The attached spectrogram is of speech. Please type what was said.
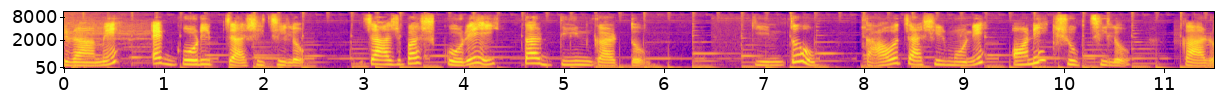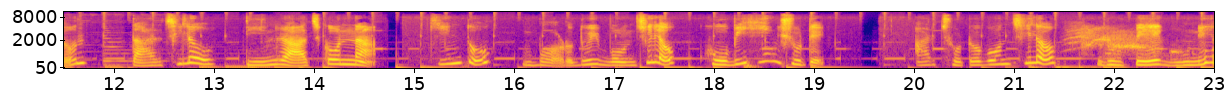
গ্রামে এক গরিব চাষি ছিল। চাষবাস করেই তার দিন কাটতো। কিন্তু তাও চাষির মনে অনেক সুখ ছিল, কারণ তার ছিল তিন রাজকন্যা। কিন্তু বড় দুই বোন ছিল খুবই হিংসুটে। আর ছোট বোন ছিল রূপে গুণে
